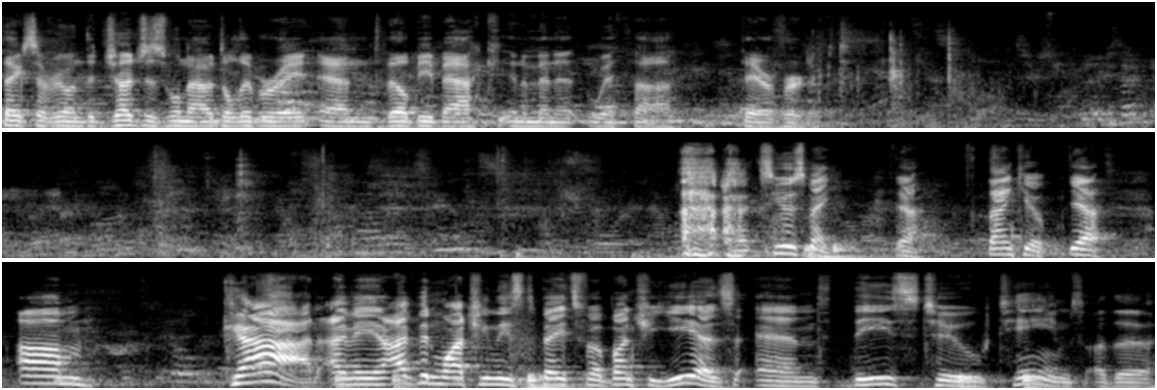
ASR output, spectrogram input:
Thanks, everyone. The judges will now deliberate, and they'll be back in a minute with uh, their verdict. Excuse me. Yeah. Thank you. Yeah. Um, God, I mean, I've been watching these debates for a bunch of years, and these two teams are the.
